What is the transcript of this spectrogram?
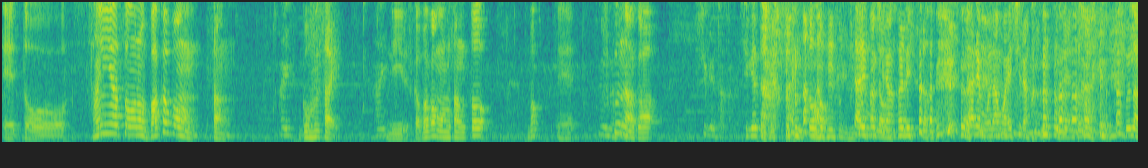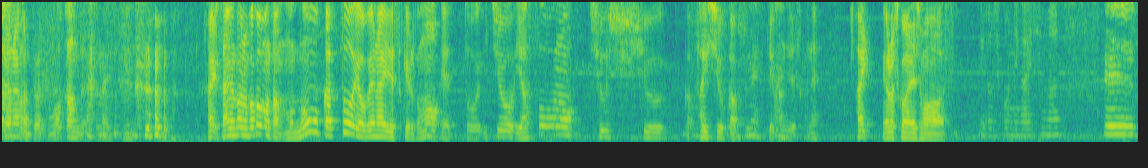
えっ、と山野草のバカボンさん。はい、ご夫妻。はい。でいいですか、バカボンさんとば、えー福永重高です。重隆さんと 誰も知らん 誰も名前知らんです ね。福永さんって言われても分かんないですねはい、山野さんのバカボンさん、もう農家とは呼べないですけれども、えっと、一応野草の収集か最終化っそうですねていう感じですかね。はい、よろしくお願いします。よろしくお願いしますえー、っ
